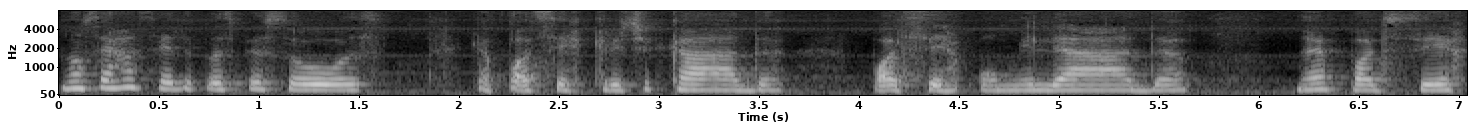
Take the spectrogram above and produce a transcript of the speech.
não ser aceita pelas pessoas, que ela pode ser criticada, pode ser humilhada, né? pode ser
